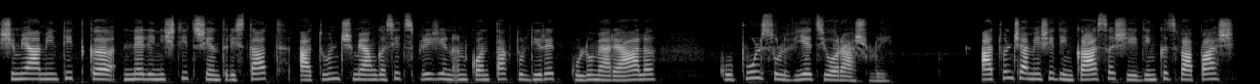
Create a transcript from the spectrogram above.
și mi-a amintit că, neliniștit și întristat, atunci mi-am găsit sprijin în contactul direct cu lumea reală, cu pulsul vieții orașului. Atunci am ieșit din casă și, din câțiva pași,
